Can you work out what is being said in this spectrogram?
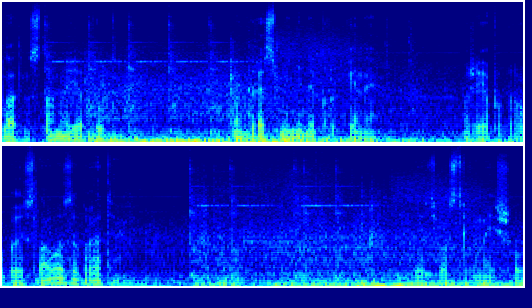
Ладно, стану я тут. Конгрес мені не прокине. Може я попробую славу забрати? Десь острів знайшов.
